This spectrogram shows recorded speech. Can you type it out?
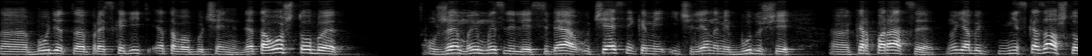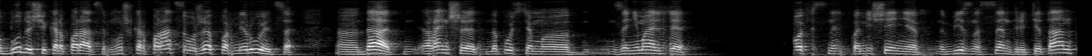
Э, будет э, происходить этого обучения. Для того, чтобы уже мы мыслили себя участниками и членами будущей э, корпорации. Ну, я бы не сказал, что будущей корпорации, потому что корпорация уже формируется. Да, раньше, допустим, занимали офисные помещения в бизнес-центре «Титан».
